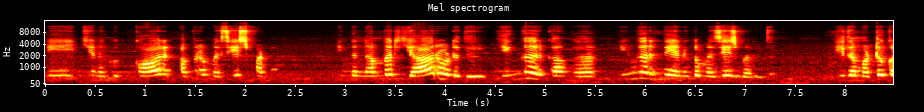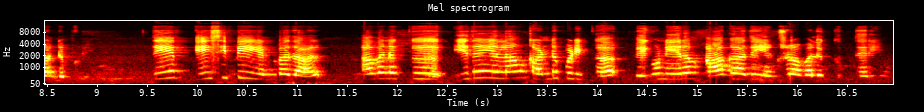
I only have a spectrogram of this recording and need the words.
நீ எனக்கு கால் அப்புறம் மெசேஜ் பண்ண. இந்த நம்பர் யாரோடது? எங்க இருக்காங்க? எங்க இருந்து எனக்கு மெசேஜ் வருது. இதை மட்டும் கண்டுபிடி. தேவ் ஏசிபி என்பதால் அவனுக்கு இதையெல்லாம் கண்டுபிடிக்க வெகு நேரம் ஆகாது என்று அவளுக்கு தெரியும்.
